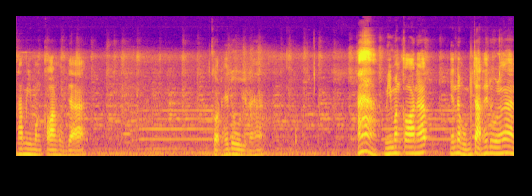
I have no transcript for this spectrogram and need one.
ถ้ามีมังกรผมจะ กดให้ดูอยู่นะฮะอ่ามีมังกรครับงั้นเดี๋ยวผมจัดให้ดูแล้วกัน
